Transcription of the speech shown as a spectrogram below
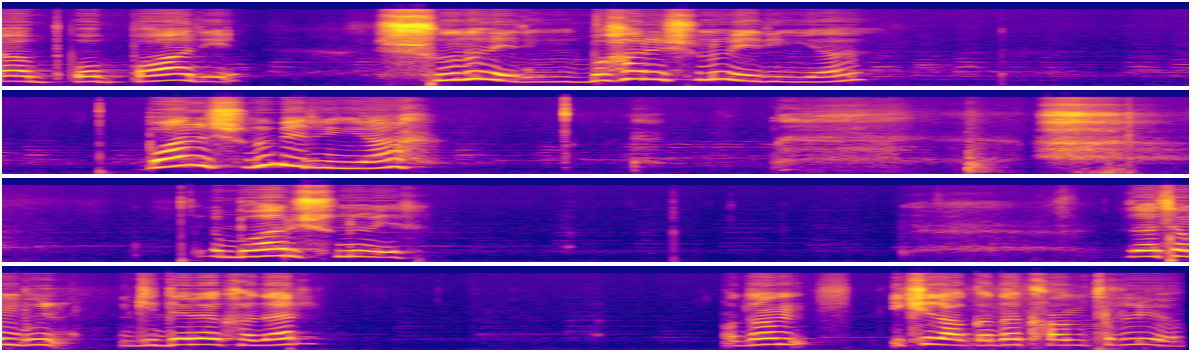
Ya ba- bari şunu verin. Bari şunu verin ya. Bari şunu verin. Ya bari şunu ver. Zaten bu gidene kadar adam iki dakikada counterlıyor.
